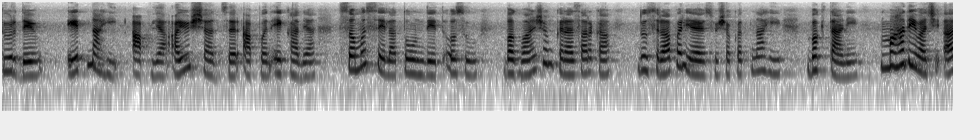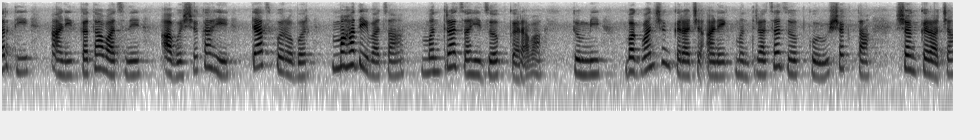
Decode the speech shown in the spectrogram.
दुर्दैव येत नाही. आपल्या आयुष्यात जर आपण एखाद्या समस्येला तोंड देत असू भगवान शंकरासारखा दुसरा पर्याय असू शकत नाही. भक्ताने महादेवाची आरती आणि कथा वाचणे आवश्यक आहे. त्याचबरोबर महादेवाचा मंत्राचाही जप करावा. तुम्ही भगवान शंकराच्या अनेक मंत्राचा जप करू शकता. शंकराच्या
